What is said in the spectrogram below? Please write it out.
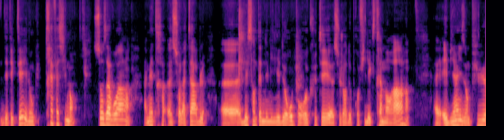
détecter. Et donc, très facilement, sans avoir à mettre sur la table des centaines de milliers d'euros pour recruter ce genre de profil extrêmement rare, eh bien, ils ont pu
